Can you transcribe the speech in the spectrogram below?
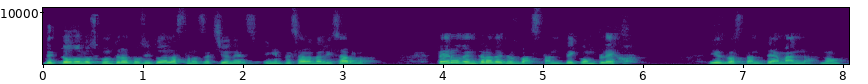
de todos los contratos y todas las transacciones y empezar a analizarlo. Pero de entrada eso es bastante complejo y es bastante a mano, ¿no?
